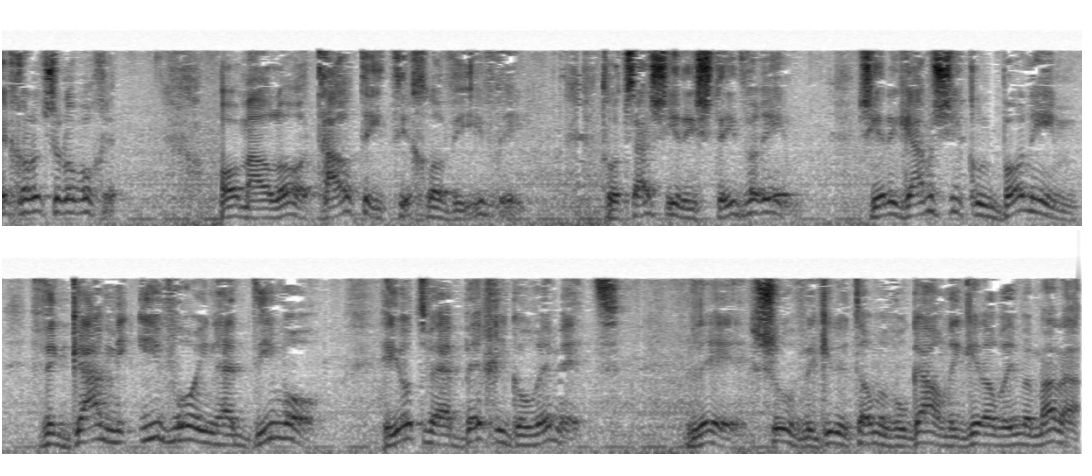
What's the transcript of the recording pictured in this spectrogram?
יכול להיות שלא בוכה. אומר לו, תרתי תיכלו ועברי. את רוצה שיהיה לי שתי דברים? שיהיה לי גם שיקולבונים וגם עברוין הדימו, היות והבכי גורמת לשוב, בגיל יותר מבוגר, מגיל 40 ומעלה,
